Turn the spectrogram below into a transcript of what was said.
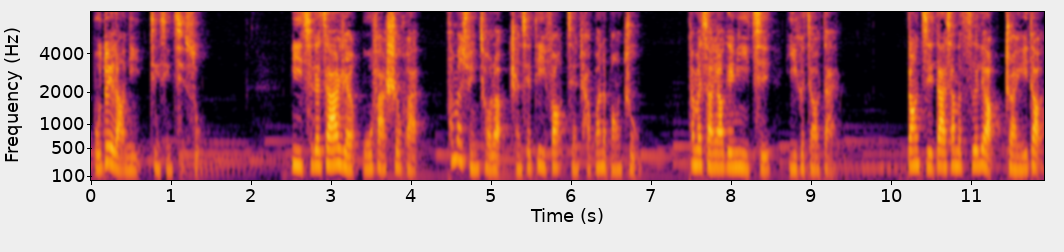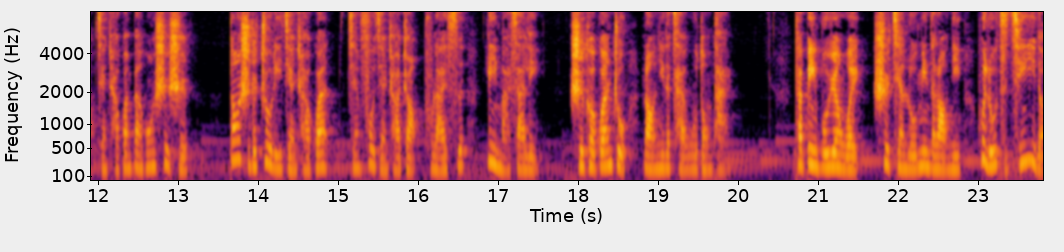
不对朗尼进行起诉。米奇的家人无法释怀。他们寻求了城县地方检察官的帮助，他们想要给米奇一个交代。当几大箱的资料转移到检察官办公室时，当时的助理检察官兼副检察长普莱斯立马下令，时刻关注老尼的财务动态。他并不认为视钱如命的老尼会如此轻易地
